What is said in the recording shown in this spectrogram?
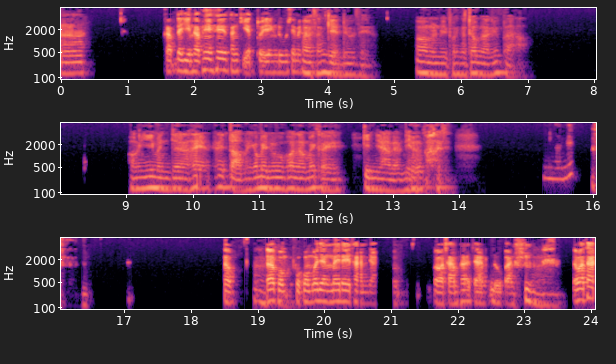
อ่า ครับได้ยินครับให้ให้สังเกตตัวเองดูใช่ไหมครับสังเกตดูสิว่ามันมีผลกระทบอะไรหรือเปล่าของนี้มันจะให้ให้ตอบมันก็ไม่รู้ เพราะเราไม่เคยกินยาแบบนี้มาก่อนครับแล้วผมผมก็ยังไม่ได้ทานยาต่อถามพระอาจารย์ดูกันแต่ว่าถ้า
